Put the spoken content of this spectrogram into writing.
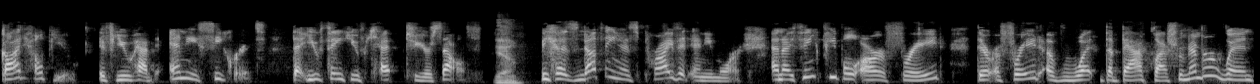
God help you if you have any secrets that you think you've kept to yourself. Yeah because nothing is private anymore. And I think people are afraid. They're afraid of what the backlash. Remember when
